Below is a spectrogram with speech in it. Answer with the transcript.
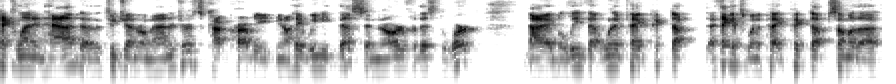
Kekalainen had, uh, the two general managers. Probably, you know, hey, we need this, and in order for this to work, I believe that Winnipeg picked up. I think it's Winnipeg picked up some of the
